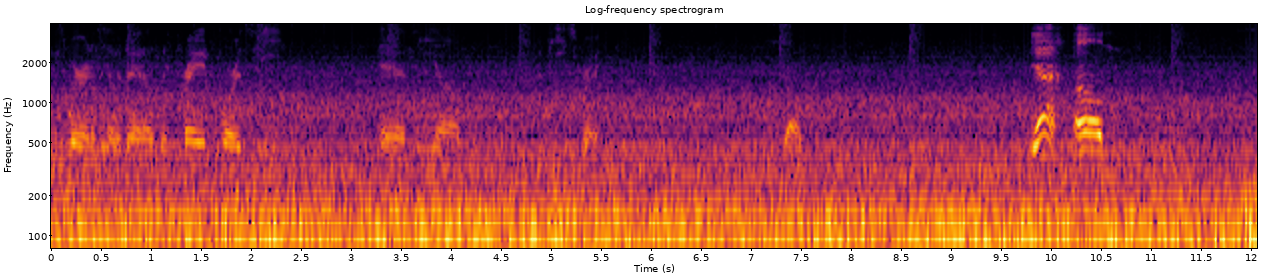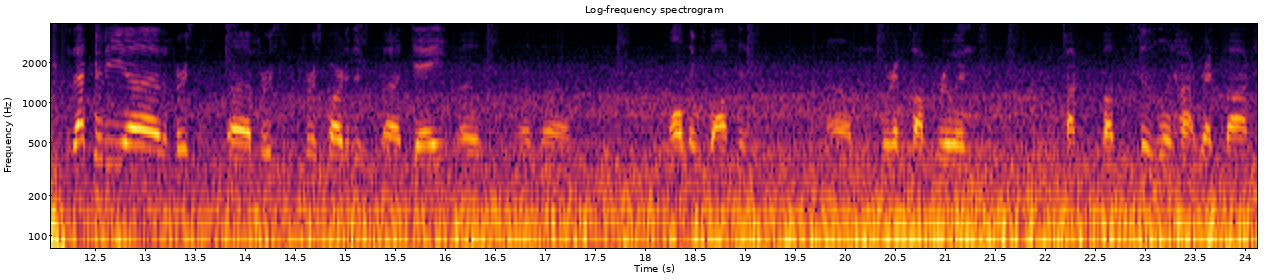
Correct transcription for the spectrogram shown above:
who was wearing them the other day, and I was like praying for his feet and the, um, the pee spray. So yeah, um, so that's gonna be uh, the first uh, first first part of this uh, day of, of um, all things Boston. Um, we're going to talk Bruins, talk about the sizzling hot Red Sox,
